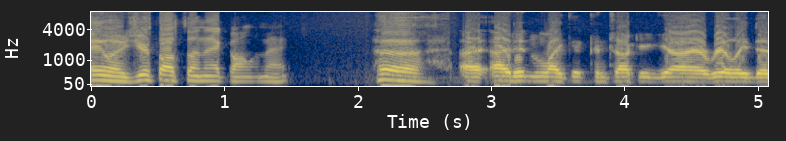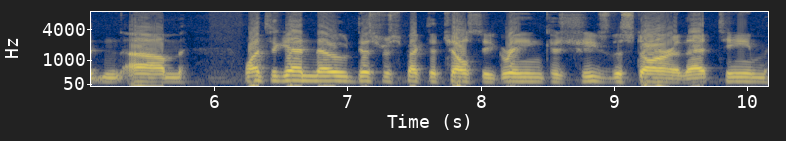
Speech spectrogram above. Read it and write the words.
Anyways, your thoughts on that gauntlet match? I, I didn't like it, Kentucky guy. I really didn't. Um, once again, no disrespect to Chelsea Green because she's the star of that team.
